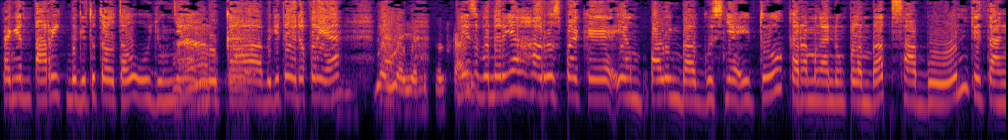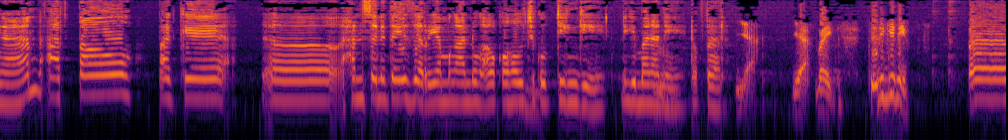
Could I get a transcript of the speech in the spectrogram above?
pengen tarik begitu tahu-tahu ujungnya nah, luka begitu ya dokter ya. Iya, iya, iya betul sekali. Ini sebenarnya harus pakai yang paling bagusnya itu karena mengandung pelembab sabun cuci tangan atau pakai uh, hand sanitizer yang mengandung alkohol cukup tinggi. Ini gimana hmm. nih, dokter? Ya, ya baik. Jadi gini, uh,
